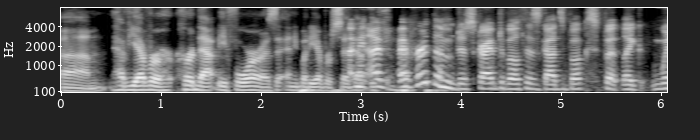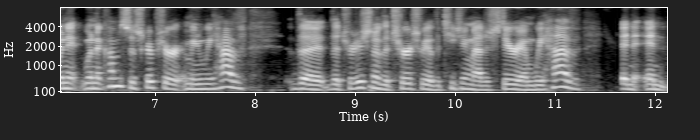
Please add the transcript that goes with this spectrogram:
Um, have you ever heard that before? Has anybody ever said I that mean I've, I've heard them described both as god's books but like when it when it comes to scripture i mean we have the the tradition of the church we have the teaching magisterium we have an, an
